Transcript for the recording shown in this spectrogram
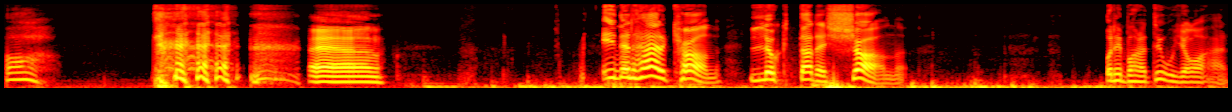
Åh. Eh, i den här kön luktade kön! Och det är bara du och jag här.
